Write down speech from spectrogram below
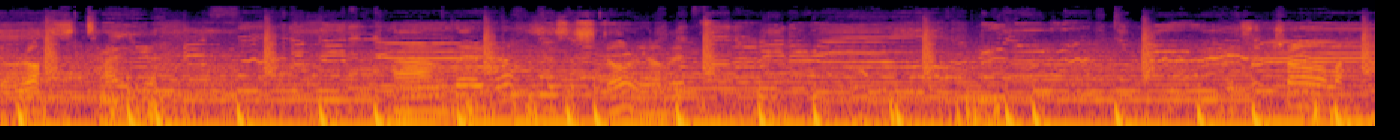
The Ross Tiger. And there we go. This is the story of it. It's a trawler.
